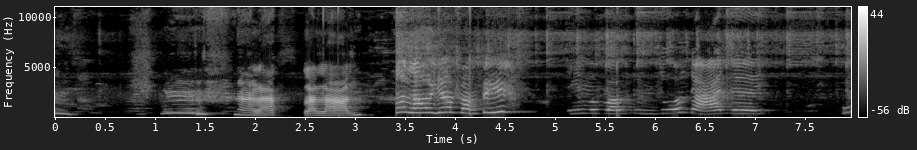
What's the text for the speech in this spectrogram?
มอืมน่ารักหลานๆอะเราย่าฟังสิ นี่มาบอกถึงตัวสาเลย อื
